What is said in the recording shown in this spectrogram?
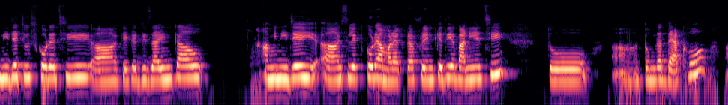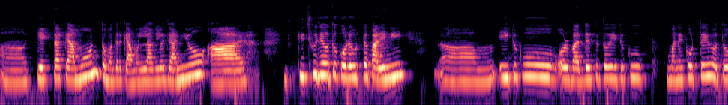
নিজে চুজ করেছি। কেকের ডিজাইনটাও আমি নিজেই সিলেক্ট করে আমার একটা ফ্রেন্ডকে দিয়ে বানিয়েছি। তো তোমরা দেখো কেকটা কেমন, তোমাদের কেমন লাগল জানিও। আর কিছু যেহেতু করে উঠতে পারিনি এইটুকু ওর বার্থডেতে তো এইটুকু মানে করতেই হতো।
